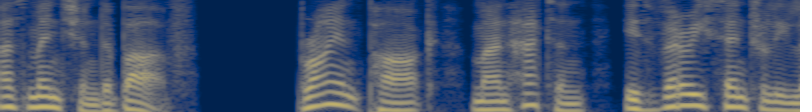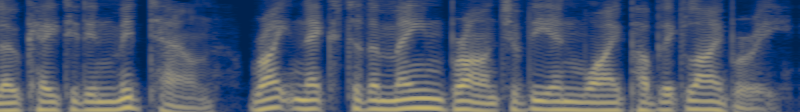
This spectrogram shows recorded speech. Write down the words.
as mentioned above. Bryant Park, Manhattan, is very centrally located in Midtown, right next to the main branch of the NY Public Library,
